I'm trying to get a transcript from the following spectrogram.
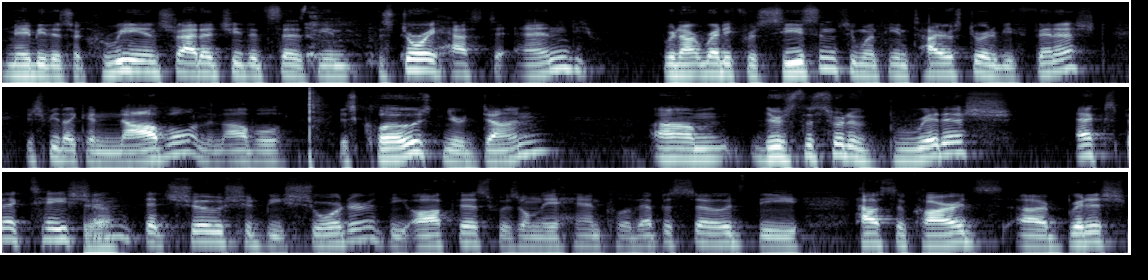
maybe there's a Korean strategy that says the, the story has to end. We're not ready for seasons. We want the entire story to be finished. It should be like a novel, and the novel is closed and you're done. Um, there's the sort of British expectation Yeah. that shows should be shorter. The Office was only a handful of episodes. The House of Cards uh, British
